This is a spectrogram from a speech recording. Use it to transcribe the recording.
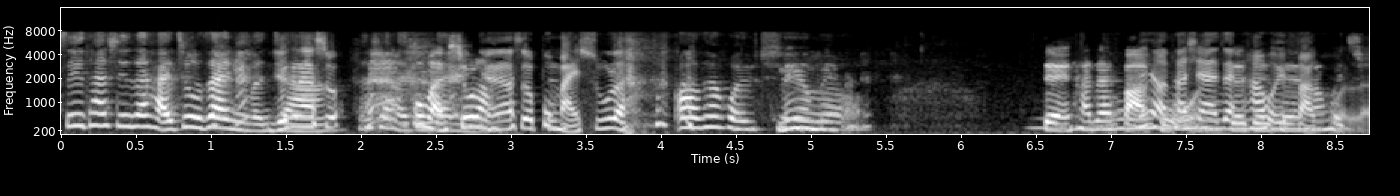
所以他现在还住在你们 家？跟他说不买书了，跟他说不买书了。哦，他回去没有没有。对，他在法国，他现在在他回法国了。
